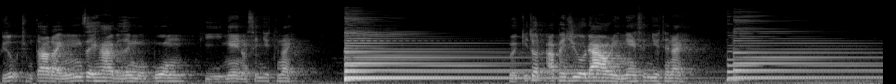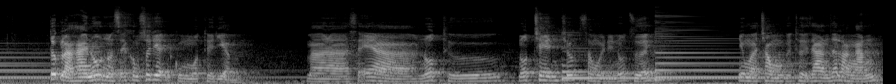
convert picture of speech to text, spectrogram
Ví dụ chúng ta đánh dây 2 và dây một buông thì nghe nó sẽ như thế này. Với kỹ thuật arpeggio down thì nghe sẽ như thế này tức là hai nốt nó sẽ không xuất hiện cùng một thời điểm, mà sẽ là nốt thứ, nốt trên trước xong rồi đến nốt dưới. Nhưng mà trong một cái thời gian rất là ngắn,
